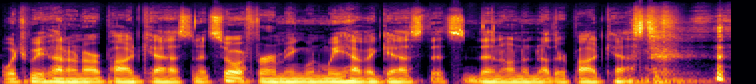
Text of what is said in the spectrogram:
which we've had on our podcast, and it's so affirming when we have a guest that's then on another podcast.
